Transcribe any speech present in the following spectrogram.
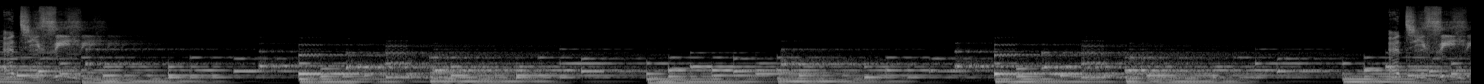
NTZ. NTZ.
